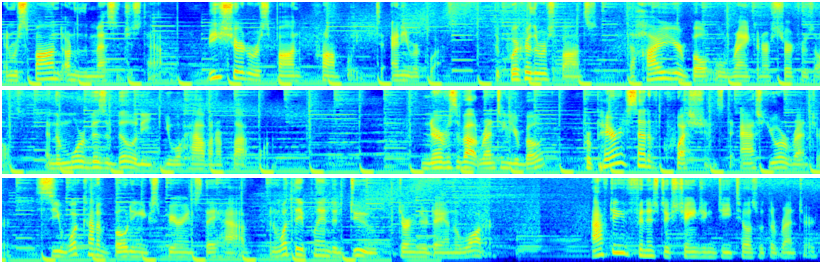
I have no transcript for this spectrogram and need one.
and respond under the Messages tab. Be sure to respond promptly to any request. The quicker the response, the higher your boat will rank in our search results and the more visibility you will have on our platform. Nervous about renting your boat? Prepare a set of questions to ask your renter see what kind of boating experience they have and what they plan to do during their day on the water. After you've finished exchanging details with the renter,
